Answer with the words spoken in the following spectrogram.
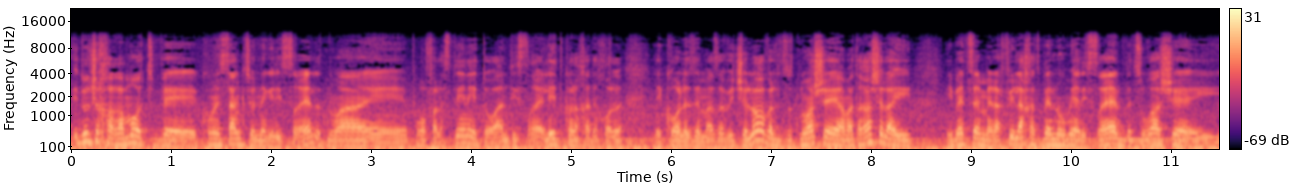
עידוד של חרמות וכל מיני סנקציות נגד ישראל, זו תנועה אה, פרו-פלסטינית או אנטי-ישראלית, כל אחד יכול לקרוא לזה מהזווית שלו, אבל זו תנועה שהמטרה שלה היא, היא בעצם להפעיל לחץ בינלאומי על ישראל בצורה שהיא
